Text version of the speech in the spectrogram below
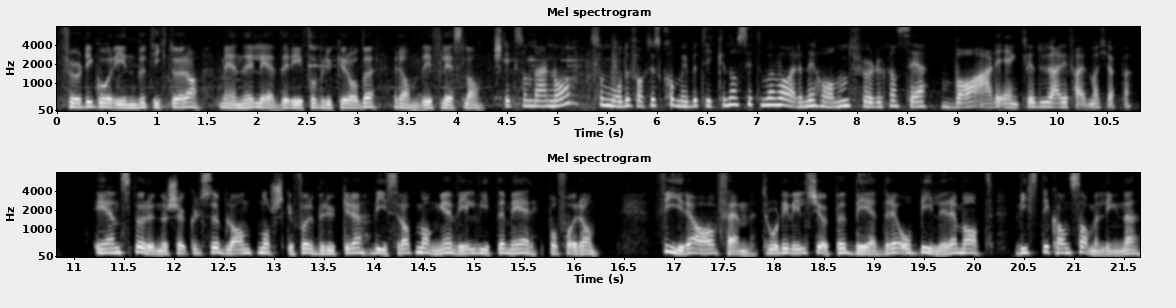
før de går inn butikkdøra, mener leder i Forbrukerrådet, Randi Flesland. Slik som det er nå, så må du faktisk komme i butikken og sitte med varene i hånden før du kan se hva er det egentlig du er i ferd med å kjøpe. En spørreundersøkelse blant norske forbrukere viser at mange vil vite mer på forhånd. Fire av fem tror de vil kjøpe bedre og billigere mat hvis de kan sammenligne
